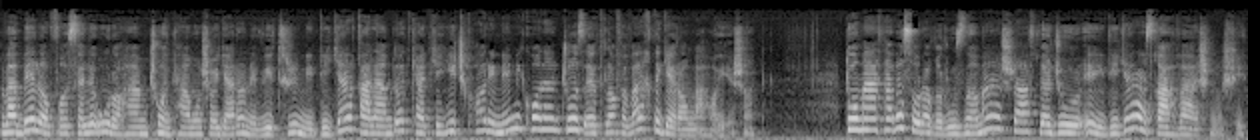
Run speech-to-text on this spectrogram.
و بلا فاصله او را همچون تماشاگران ویترینی دیگر قلمداد کرد که هیچ کاری نمی‌کنند جز اطلاف وقت گرانبهایشان دو مرتبه سراغ روزنامه اش رفت و جرعه دیگر از قهوهاش نوشید.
